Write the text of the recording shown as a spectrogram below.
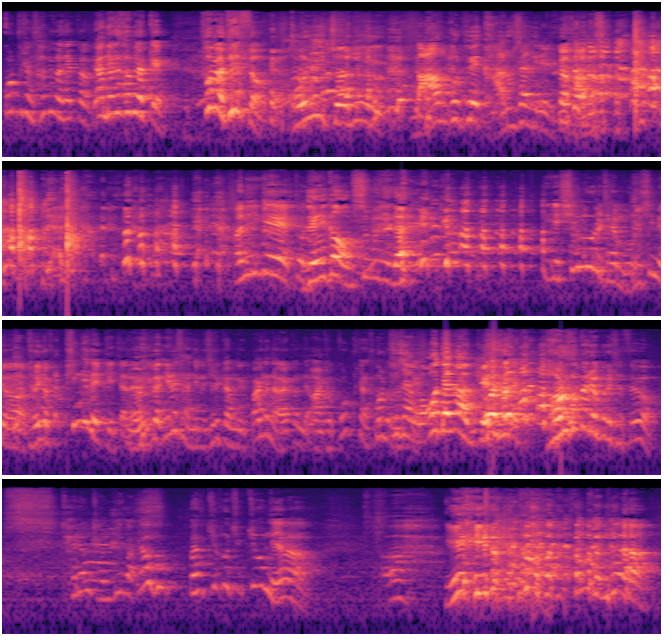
골프장 섭외가 될까? 야 내가 섭외할게. 섭외가 됐어. 거의 저기 마음 골프의. 가루상. 아니 이게 또 뇌가 없으면이다. 이게 실물을 잘 모르시면 저희가 핑계 댈 게 있잖아요. 이건 이래서 안 되면 저렇게 하면 빠져나갈 건데 아 저 골프장 골프장. 어 내가 할게. 어, 바로 섭외를 해버리셨어요. 촬영 장비가, 야, 그거 빨리 찍어, 찍- 찍으면 되잖아. 아, 예, 이렇게 한번 없나.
